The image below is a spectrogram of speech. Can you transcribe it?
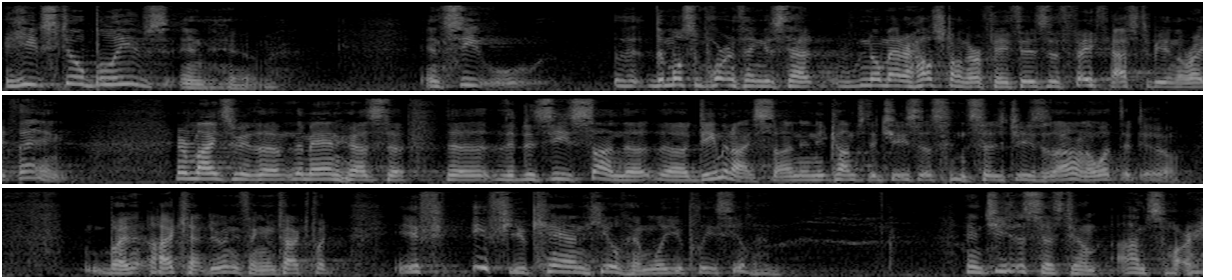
He still believes in him. And see, the most important thing is that no matter how strong our faith is, the faith has to be in the right thing. It reminds me of the, the man who has the, the, the diseased son, the, the demonized son, and he comes to Jesus and says, Jesus, I don't know what to do. But I can't do anything. In fact, but if, if you can heal him, will you please heal him? And Jesus says to him, I'm sorry.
